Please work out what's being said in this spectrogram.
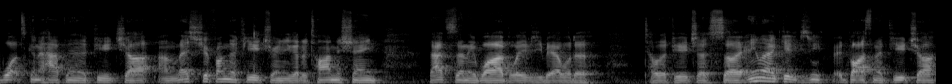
what's going to happen in the future unless you're from the future and you've got a time machine. That's the only why I believe you'd be able to tell the future. So anyone that gives me advice in the future,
